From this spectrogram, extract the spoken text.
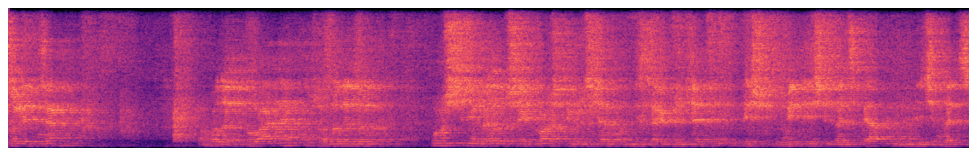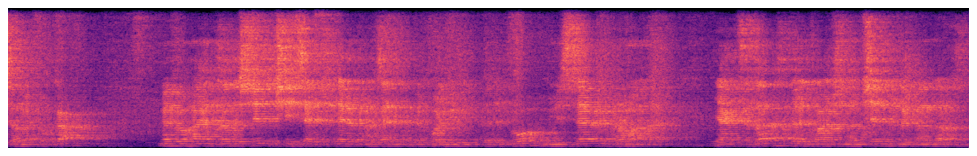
Стосується оподаткування, що допущення вилучення коштів місцевих бюджетів у 2025-2027 роках. Ми вимагаємо залишити 64% доходів ПДФО у місцевих громадах як це зараз передбачено чинним законодавством.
